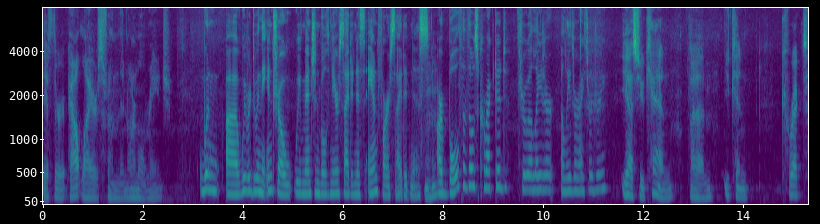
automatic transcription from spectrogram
if they're outliers from the normal range. When uh, we were doing the intro, we mentioned both nearsightedness and farsightedness. Mm-hmm. Are both of those corrected through a laser a laser eye surgery? Yes, you can. Um, you can correct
